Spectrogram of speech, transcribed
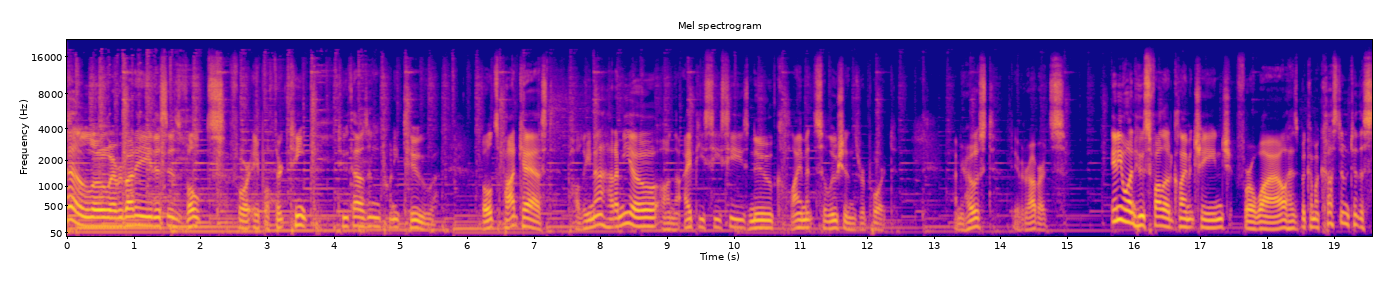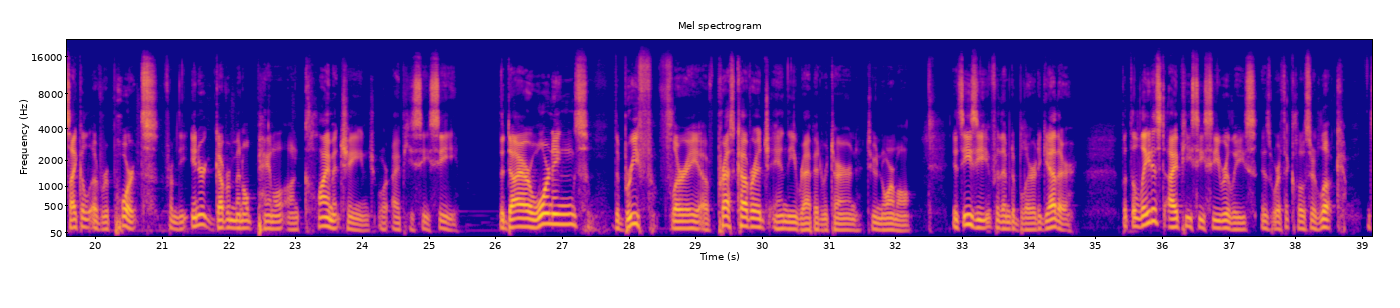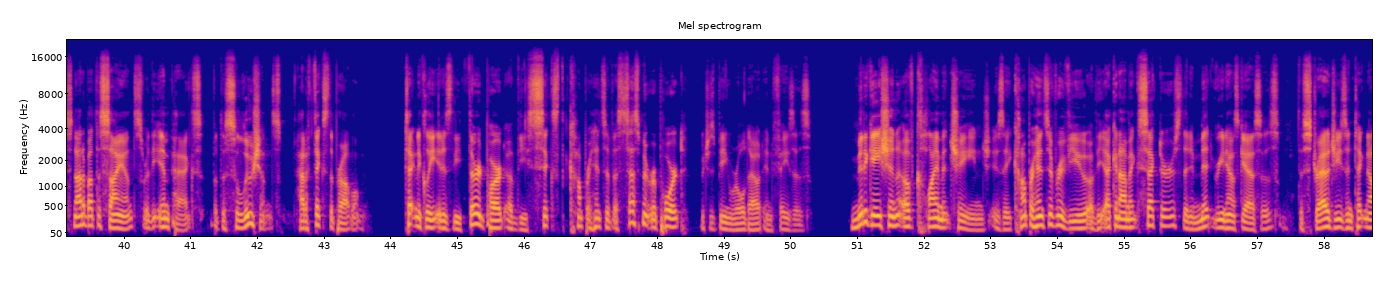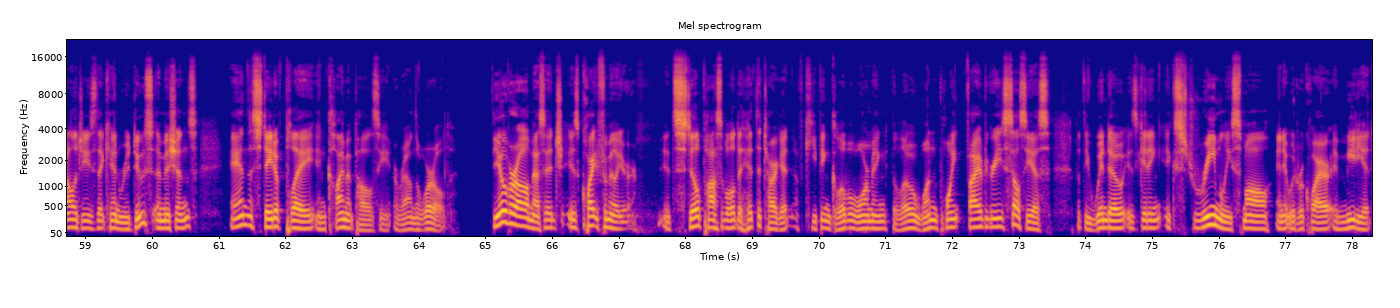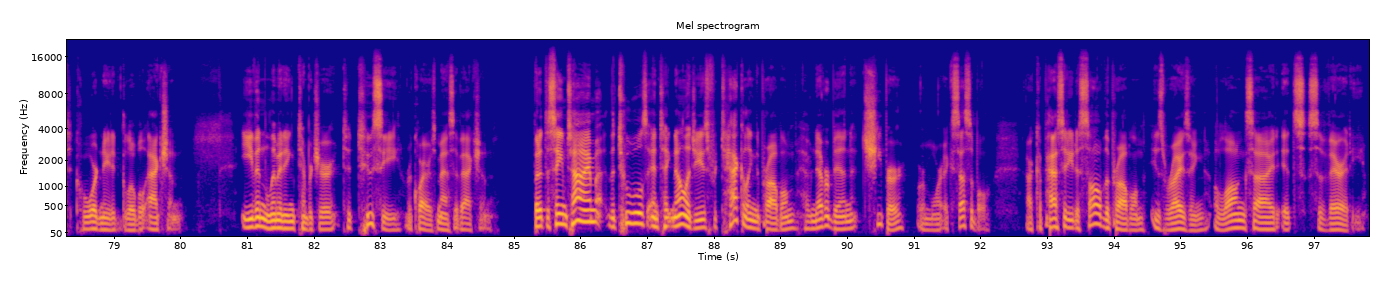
Hello, everybody. This is Volts for April 13th, 2022. Volts podcast. Paulina Jaramillo on the IPCC's new Climate Solutions Report. I'm your host, David Roberts. Anyone who's followed climate change for a while has become accustomed to the cycle of reports from the Intergovernmental Panel on Climate Change, or IPCC. The dire warnings, the brief flurry of press coverage, and the rapid return to normal. It's easy for them to blur together. But the latest IPCC release is worth a closer look. It's not about the science or the impacts, but the solutions, how to fix the problem. Technically, it is the third part of the sixth comprehensive assessment report, which is being rolled out in phases. Mitigation of climate change is a comprehensive review of the economic sectors that emit greenhouse gases, the strategies and technologies that can reduce emissions, and the state of play in climate policy around the world. The overall message is quite familiar. It's still possible to hit the target of keeping global warming below 1.5 degrees Celsius, but the window is getting extremely small and it would require immediate coordinated global action. Even limiting temperature to 2C requires massive action. But at the same time, the tools and technologies for tackling the problem have never been cheaper or more accessible. Our capacity to solve the problem is rising alongside its severity.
